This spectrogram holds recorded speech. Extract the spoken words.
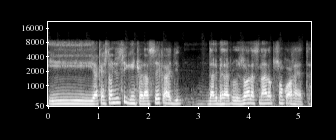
E a questão diz o seguinte, olha, acerca de, da liberdade provisória, assinar a opção correta.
